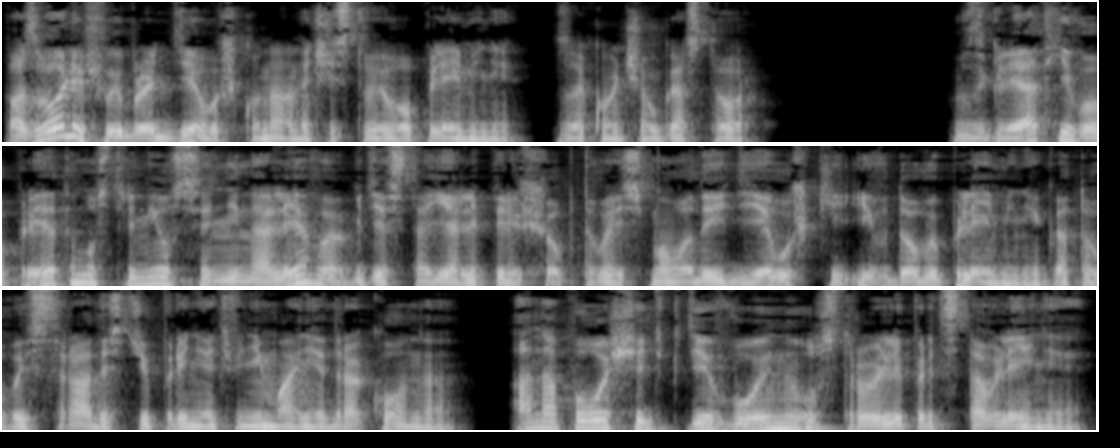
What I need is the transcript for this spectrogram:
«Позволишь выбрать девушку на ночь из твоего племени?» – закончил Гастор. Взгляд его при этом устремился не налево, где стояли перешептываясь молодые девушки и вдовы племени, готовые с радостью принять внимание дракона, а на площадь, где воины устроили представление.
